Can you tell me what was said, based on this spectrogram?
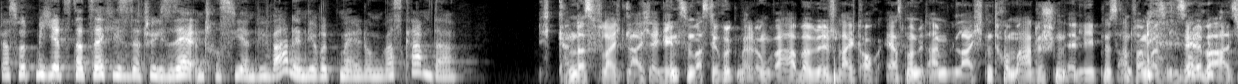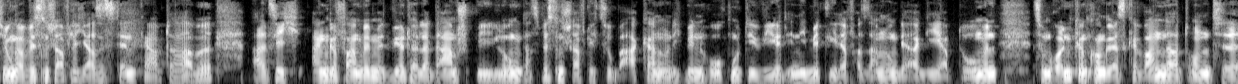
Das würde mich jetzt tatsächlich natürlich sehr interessieren. Wie war denn die Rückmeldung? Was kam da? Ich kann das vielleicht gleich ergänzen, was die Rückmeldung war, aber will vielleicht auch erstmal mit einem leichten traumatischen Erlebnis anfangen, was ich selber als junger wissenschaftlicher Assistent gehabt habe, als ich angefangen bin mit virtueller Darmspiegelung, das wissenschaftlich zu beackern und ich bin hochmotiviert in die Mitgliederversammlung der AG Abdomen zum Röntgenkongress gewandert und äh,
